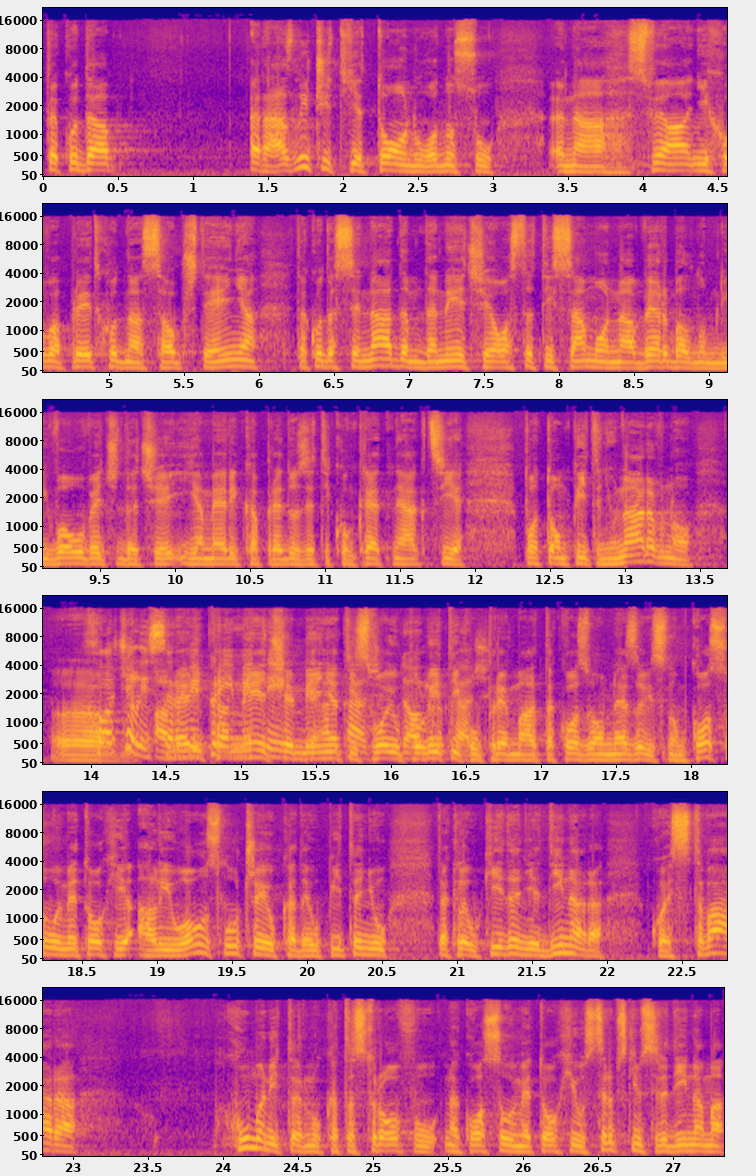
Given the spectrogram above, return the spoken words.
tako da različit je ton u odnosu na sve njihova prethodna saopštenja, tako da se nadam da neće ostati samo na verbalnom nivou, već da će i Amerika preduzeti konkretne akcije po tom pitanju. Naravno, uh, Amerika neće menjati svoju politiku prema takozvanom nezavisnom Kosovu i Metohiji, ali u ovom slučaju, kada je u pitanju dakle, ukidanje dinara koje stvara humanitarnu katastrofu na Kosovu i Metohiji u srpskim sredinama,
